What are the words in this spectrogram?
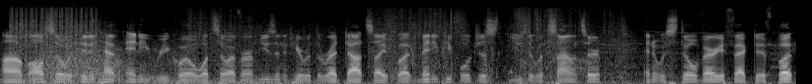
um, also it didn't have any recoil whatsoever. I'm using it here with the red dot sight, but many people just use it with silencer, and it was still very effective. But,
